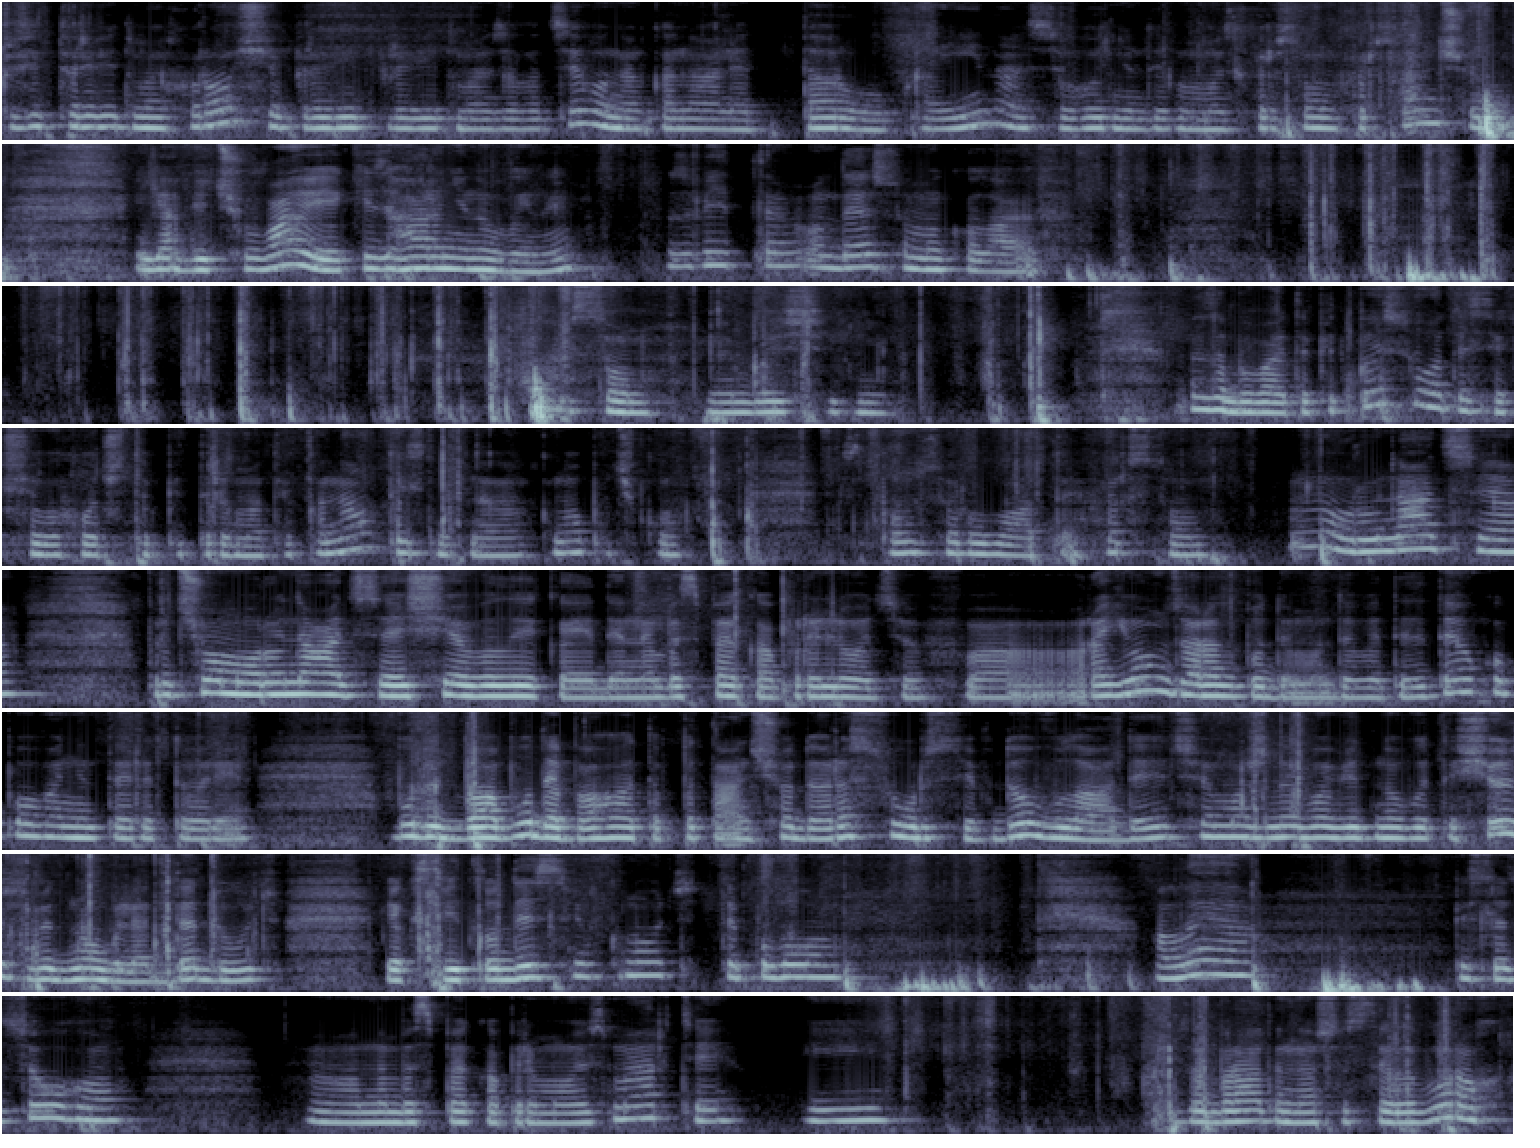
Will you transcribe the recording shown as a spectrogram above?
Привіт-привіт, мої хороші! Привіт-привіт, мої золоті! Ви на каналі Таро Україна. Сьогодні дивимось Херсон, Херсонщину. Я відчуваю якісь гарні новини. Звідти Одесу, Миколаїв. Херсон найближчі дні. Не забувайте підписуватись, якщо ви хочете підтримати канал, тисніть на кнопочку спонсорувати. Херсон. Ну, руйнація. Причому руйнація ще велика йде, небезпека прильотів в район. Зараз будемо дивитись, де окуповані території. Будуть, буде багато питань щодо ресурсів до влади, чи можливо відновити. Щось відновлять, дадуть, як світло десь вімкнуть, тепло. Але після цього е, небезпека прямої смерті і забрати наші сили. Ворог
